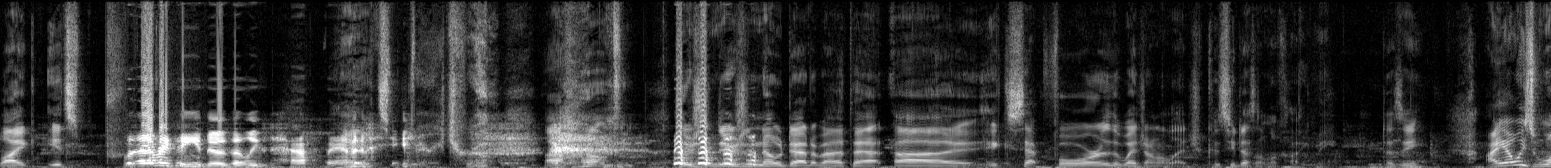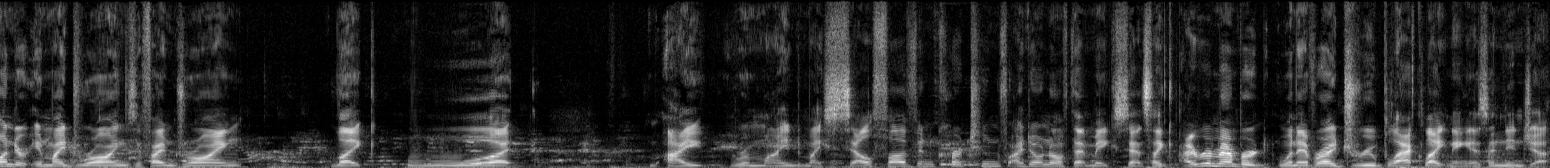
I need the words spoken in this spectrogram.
like, it's. Pr- But everything you do is at least half it's vanity. very true. Um, there's, there's no doubt about that, uh, except for the wedge on a ledge, because he doesn't look like me, does he? I always wonder in my drawings if I'm drawing like what I remind myself of in cartoon. I don't know if that makes sense. Like I remembered whenever I drew Black Lightning as a ninja,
